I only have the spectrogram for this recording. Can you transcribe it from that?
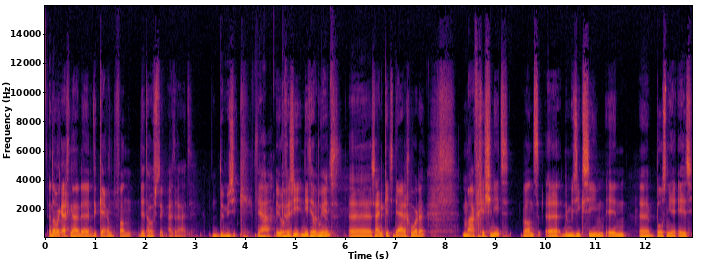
en dan wil ik eigenlijk naar de, de kern van dit hoofdstuk, uiteraard. De muziek. Ja. Eurovisie niet heel boeiend. Eh zijn een keertje derde geworden. Maar vergis je niet, want eh, de muziekscene in eh Bosnië is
